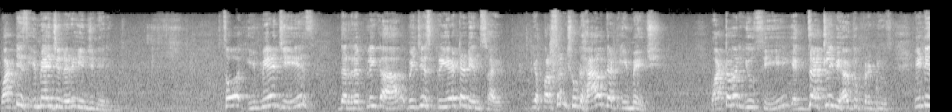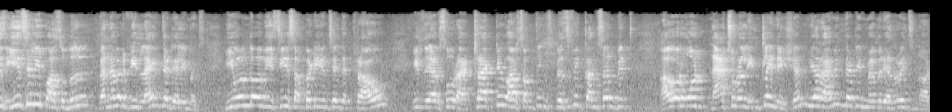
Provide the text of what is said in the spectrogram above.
What is imaginary engineering? So image is the replica which is created inside. A person should have that image. Whatever you see, exactly we have to produce. It is easily possible whenever we like that elements. Even though we see somebody inside the crowd, if they are so attractive or something specific concerned with our own natural inclination, we are having that in memory, otherwise not.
